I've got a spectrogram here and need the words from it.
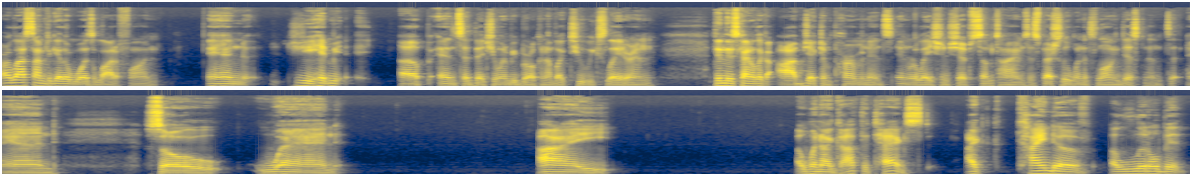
our last time together was a lot of fun and she hit me up and said that she wanted to be broken up like two weeks later. And then there's kind of like an object impermanence in relationships sometimes, especially when it's long distance. And so when I when I got the text, I kind of a little bit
